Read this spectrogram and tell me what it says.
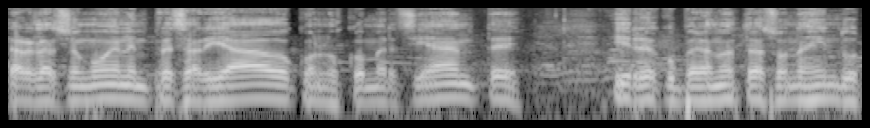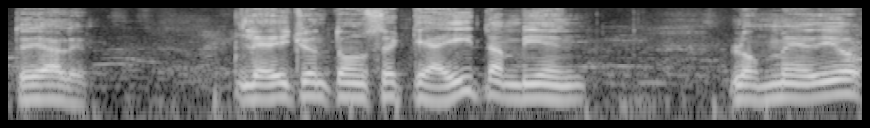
la relación con el empresariado, con los comerciantes y recuperar nuestras zonas industriales. Le he dicho entonces que ahí también los medios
